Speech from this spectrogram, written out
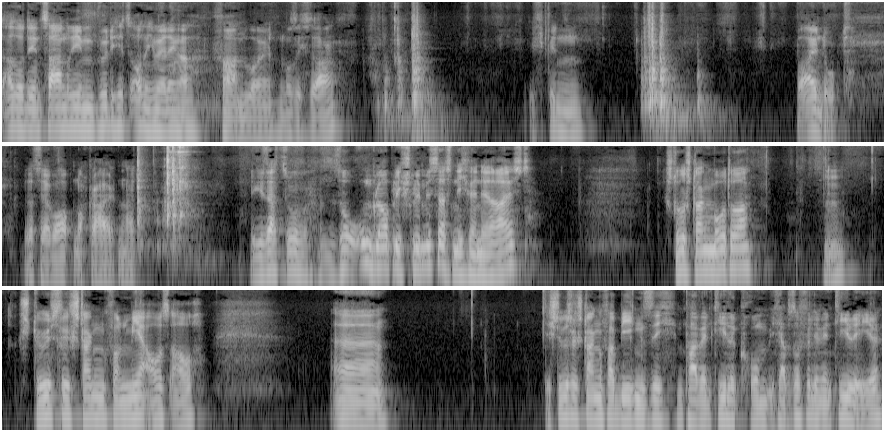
also den Zahnriemen würde ich jetzt auch nicht mehr länger fahren wollen, muss ich sagen. Ich bin beeindruckt, dass er überhaupt noch gehalten hat. Wie gesagt, so, so unglaublich schlimm ist das nicht, wenn der reißt. Stoßstangenmotor. Hm. Stößelstangen von mir aus auch. Äh, Die Stößelstangen verbiegen sich, ein paar Ventile krumm. Ich habe so viele Ventile hier.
